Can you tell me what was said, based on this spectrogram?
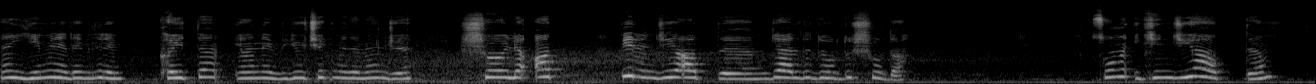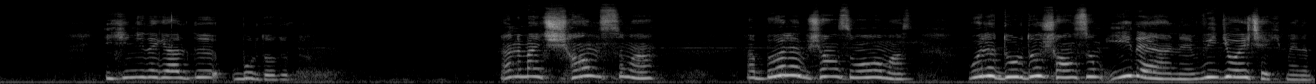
yani yemin edebilirim kayıtta yani video çekmeden önce şöyle at birinciyi attım. Geldi durdu şurada. Sonra ikinciyi attım İkinci de geldi burada durdu. Yani ben şansıma ya böyle bir şansım olamaz. Böyle durduğu şansım iyi de yani videoyu çekmedim.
